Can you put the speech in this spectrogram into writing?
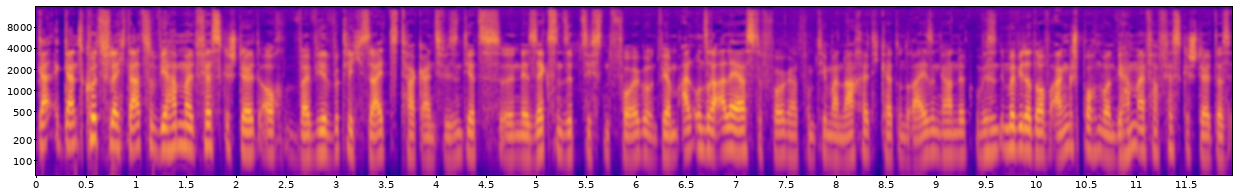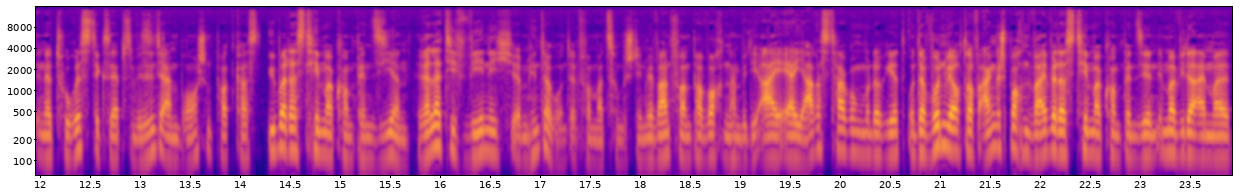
Ganz kurz vielleicht dazu, wir haben halt festgestellt, auch weil wir wirklich seit Tag eins, wir sind jetzt in der 76. Folge und wir haben all, unsere allererste Folge hat vom Thema Nachhaltigkeit und Reisen gehandelt und wir sind immer wieder darauf angesprochen worden. Wir haben einfach festgestellt, dass in der Touristik selbst, und wir sind ja ein Branchenpodcast, über das Thema Kompensieren relativ wenig ähm, Hintergrundinformationen bestehen. Wir waren vor ein paar Wochen Wochen haben wir die AER-Jahrestagung moderiert und da wurden wir auch darauf angesprochen, weil wir das Thema Kompensieren immer wieder einmal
